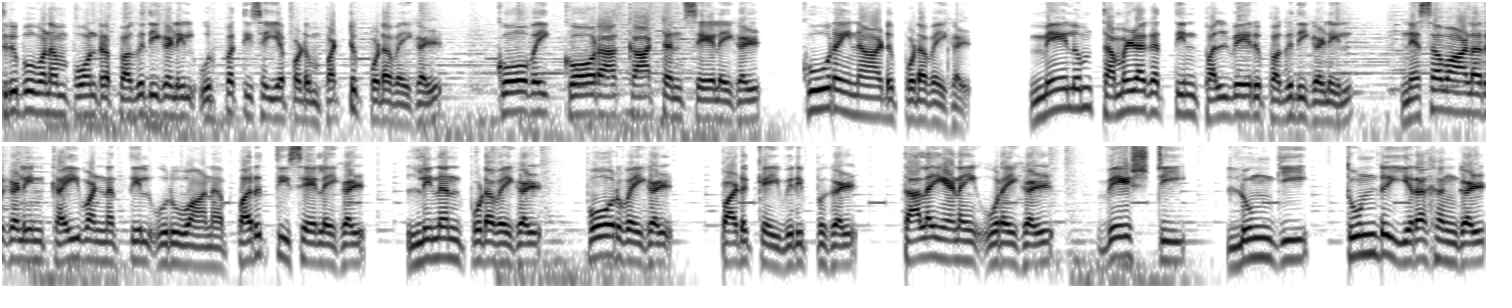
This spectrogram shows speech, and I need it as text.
திருபுவனம் போன்ற பகுதிகளில் உற்பத்தி செய்யப்படும் பட்டுப் புடவைகள் கோவை கோரா காட்டன் சேலைகள் கூரை நாடு புடவைகள். மேலும் தமிழகத்தின் பல்வேறு பகுதிகளில் நெசவாளர்களின் கைவண்ணத்தில் உருவான பருத்தி சேலைகள் லினன் புடவைகள் போர்வைகள் படுக்கை விரிப்புகள் தலையணை உரைகள் வேஷ்டி லுங்கி துண்டு இரகங்கள்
